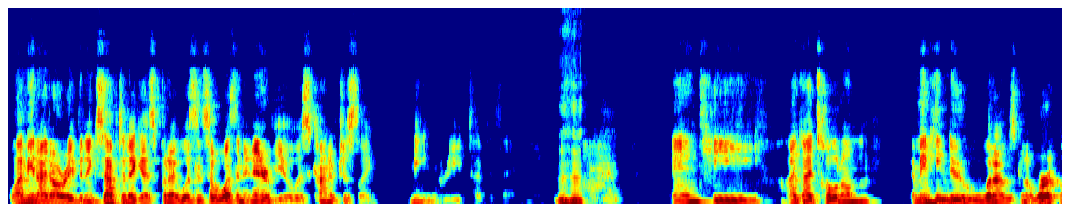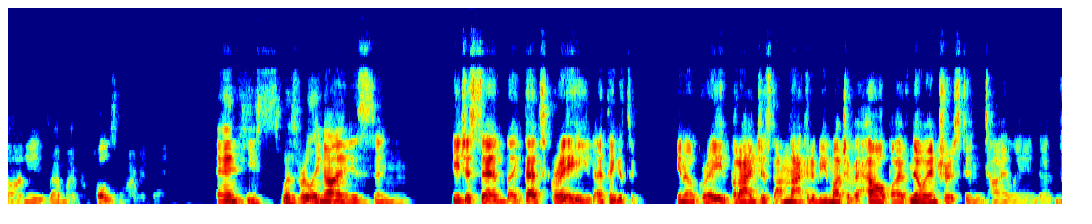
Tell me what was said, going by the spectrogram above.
Well, I mean, I'd already been accepted, I guess, but I wasn't. So it wasn't an interview. It was kind of just like meet and greet type of thing. Mm-hmm. And he, like, I told him. I mean, he knew what I was going to work on. He read my proposal and everything, and he was really nice. And he just said, like, that's great. I think it's a you know, great, but I just I'm not going to be much of a help. I have no interest in Thailand. I'm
